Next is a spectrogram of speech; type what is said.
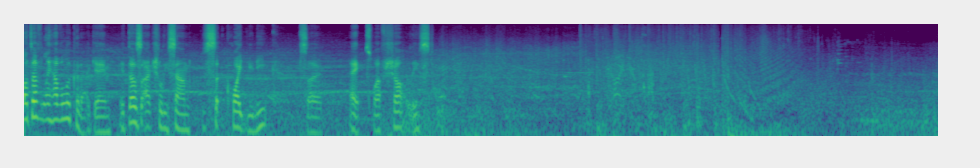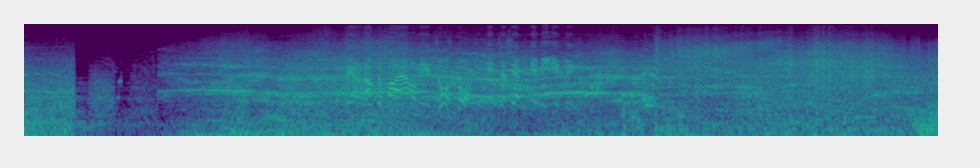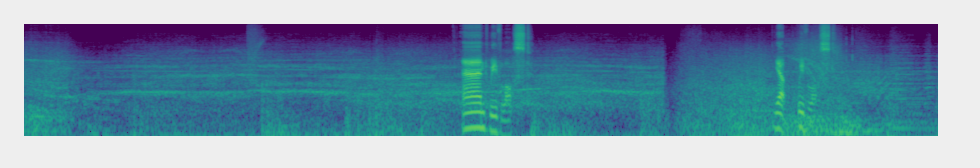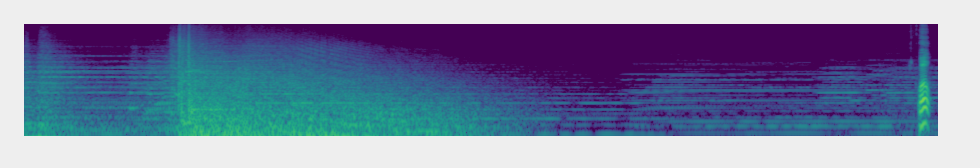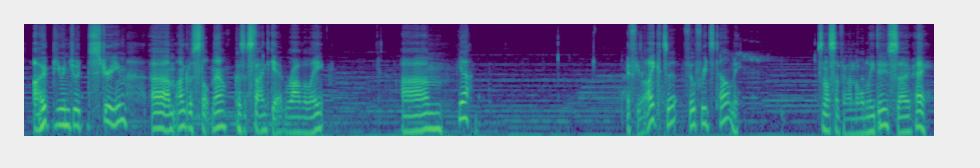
I'll definitely have a look at that game. It does actually sound quite unique, so hey, it's worth a shot at least. Fire on the exhaust. Intercept immediately. And we've lost. Yep, we've lost. Well, I hope you enjoyed the stream. Um, I'm going to stop now because it's starting to get rather late. Um, yeah. If you liked it, feel free to tell me. It's not something I normally do, so hey,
